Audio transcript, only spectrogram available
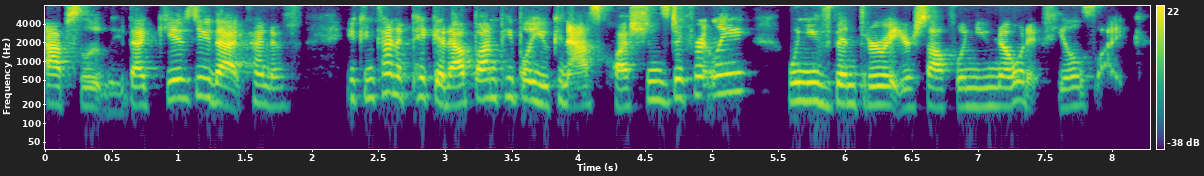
Absolutely. That gives you that kind of, you can kind of pick it up on people. You can ask questions differently when you've been through it yourself, when you know what it feels like.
